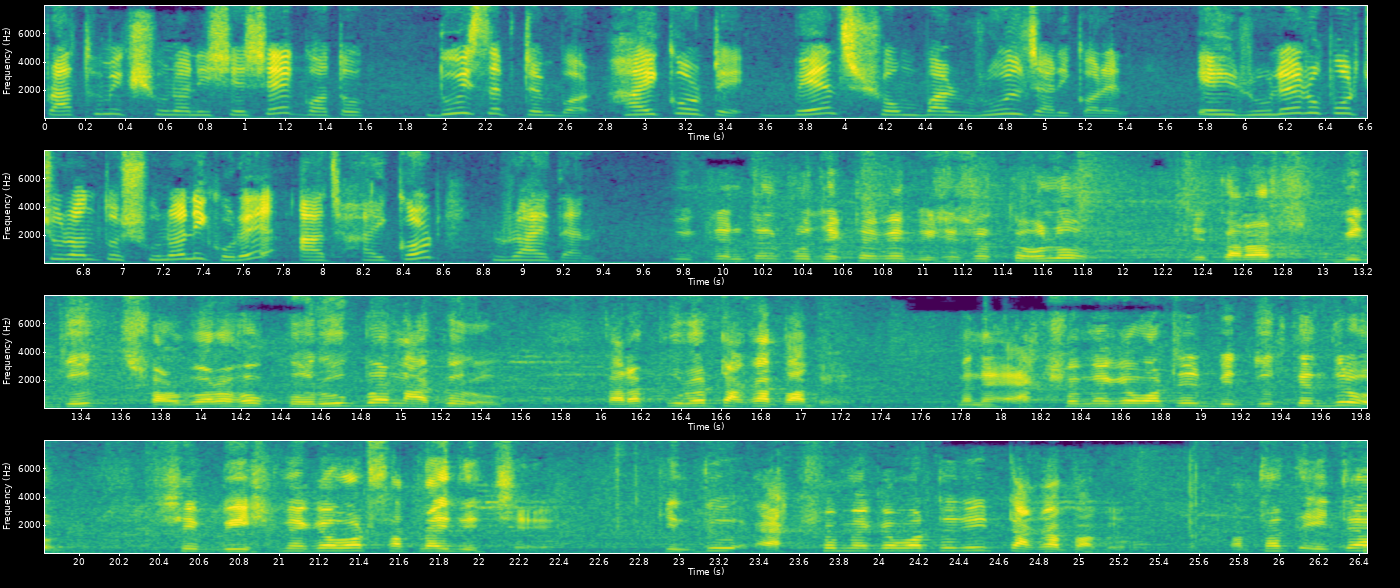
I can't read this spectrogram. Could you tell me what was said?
প্রাথমিক শুনানি শেষে গত দুই সেপ্টেম্বর হাইকোর্টে বেঞ্চ সোমবার রুল জারি করেন। এই রুলের উপর চূড়ান্ত শুনানি করে আজ হাইকোর্ট রায় দেন। কুইক প্রজেক্টের বিশেষত্ব হলো যে তারা বিদ্যুৎ সরবরাহ করুক বা না করুক, তারা পুরো টাকা পাবে। মানে একশো মেগাওয়াটের বিদ্যুৎ কেন্দ্র, সে বিশ মেগাওয়াট সাপ্লাই দিচ্ছে, কিন্তু একশো মেগাওয়াটেরই টাকা পাবে। অর্থাৎ এটা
